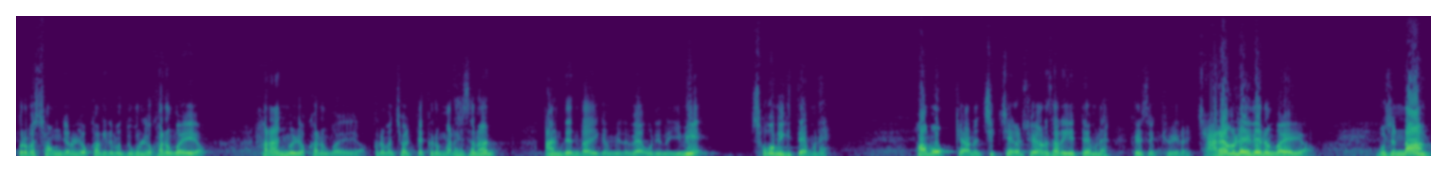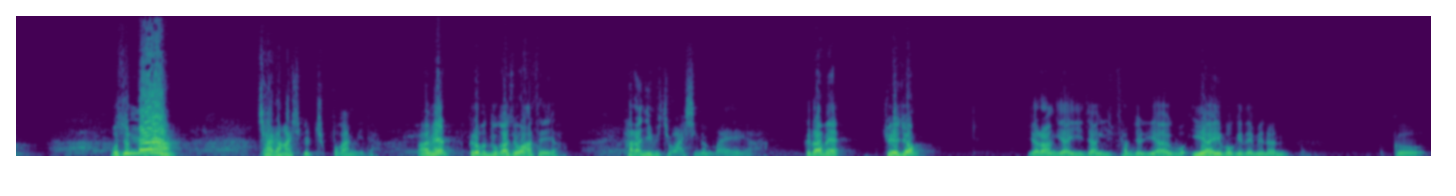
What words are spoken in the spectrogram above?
그러면 성전을 욕하게 되면 누구를 욕하는 거예요? 하나님을 욕하는 거예요. 그러면 절대 그런 말 해서는 안 된다 이겁니다. 왜? 우리는 이미 소금이기 때문에 화목케 하는 직책을 수행하는 사람이기 때문에 그래서 교회를 자랑을 해야 되는 거예요. 무슨 낭? 무슨 낭? 자랑하시길 축복합니다. 아멘. 그러면 누가 좋아하세요? 하나님이 좋아하시는 거예요. 그 다음에 주의종 열왕기하 2장 23절 이하에, 보게 되면은 그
